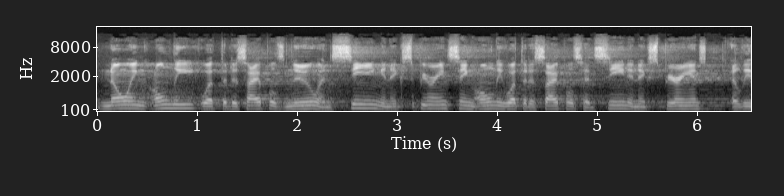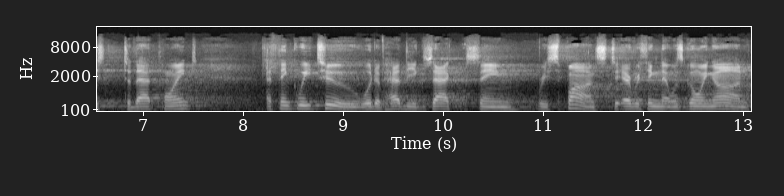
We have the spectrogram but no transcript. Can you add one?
knowing only what the disciples knew and seeing and experiencing only what the disciples had seen and experienced, at least to that point, I think we too would have had the exact same response to everything that was going on.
